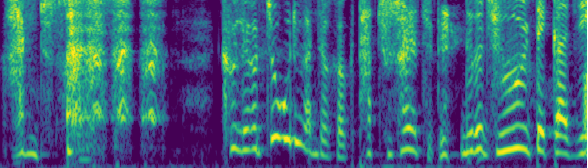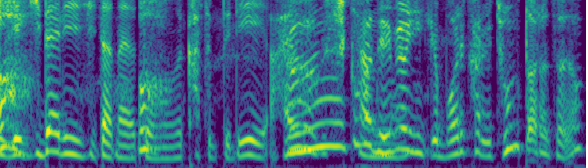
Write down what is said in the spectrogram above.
안 주서, 안 주서. 그걸 내가 쪼그리고 앉아갖고 다 주워야지 돼. 누가 주울 때까지 어. 이제 기다리시잖아요, 또 어. 가족들이. 그 아유, 그 식구가 네 명이 이게 머리카락이 좀 떨어져요.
